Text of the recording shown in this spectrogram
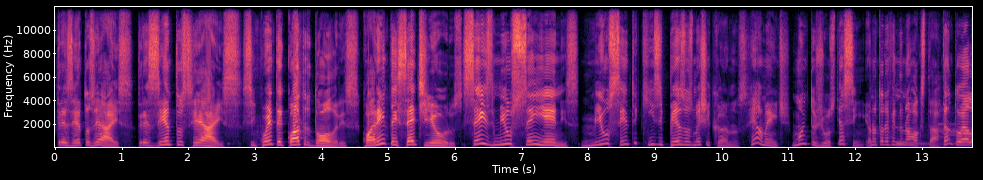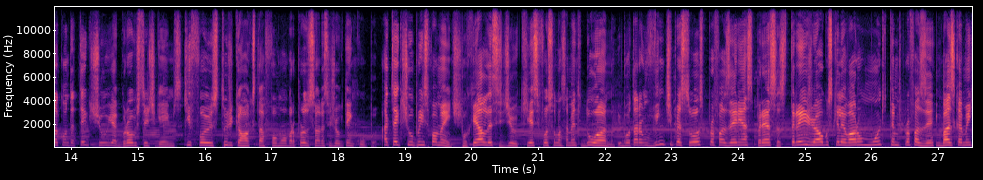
300 reais. 300 reais. 54 dólares. 47 euros. 6.100 ienes. 1.115 pesos mexicanos. Realmente, muito justo. E assim, eu não tô defendendo a Rockstar. Tanto ela quanto a Take-Two e a Grove Street Games, que foi o estúdio que a Rockstar formou para a produção desse jogo, tem culpa. A Take-Two principalmente, porque ela decidiu que esse fosse o lançamento do ano e botaram 20 pessoas para fazerem as pressas três jogos que levaram muito tempo para fazer em basicamente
